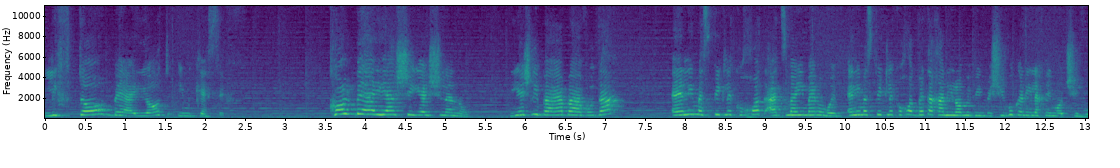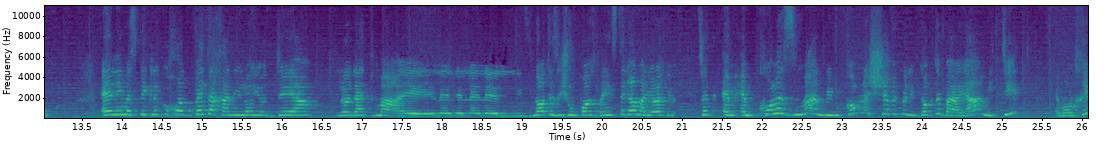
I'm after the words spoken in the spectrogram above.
לפתור בעיות עם כסף. כל בעיה שיש לנו, יש לי בעיה בעבודה, אין לי מספיק לקוחות, העצמאים הם אומרים, אין לי מספיק לקוחות, בטח אני לא מבין בשיווק, אני אלך ללמוד שיווק. אין לי מספיק לקוחות, בטח אני לא יודע, לא יודעת מה, אה, לבנות איזשהו פוסט באינסטגרם, אני הולכת... זאת אומרת, הם, הם כל הזמן, במקום לשבת ולבדוק את הבעיה האמיתית, הם הולכים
